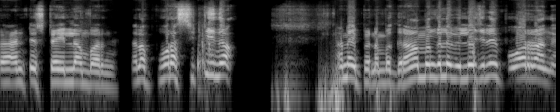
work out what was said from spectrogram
பேண்ட்டு ஸ்டைல்லாம் பாருங்க. இதெல்லாம் பூரா சிட்டி தான். ஆனால் இப்போ நம்ம கிராமங்களில் வில்லேஜ்லேயும் போடுறாங்க.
